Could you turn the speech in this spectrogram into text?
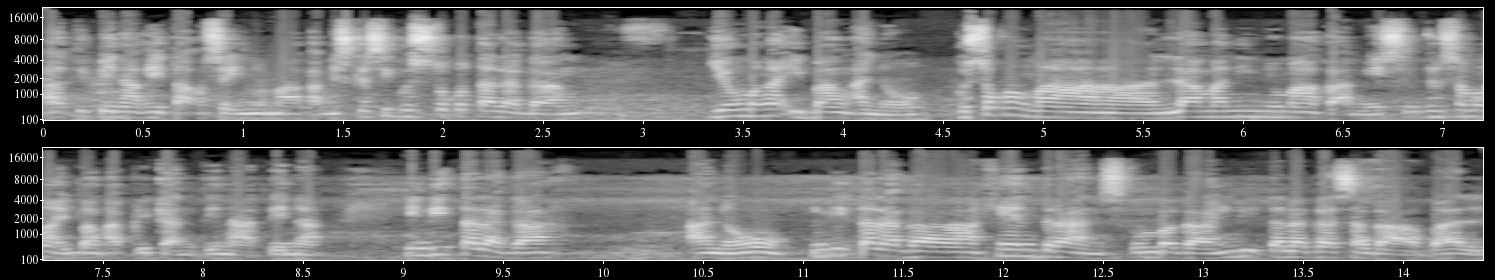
at ipinakita ko sa inyo mga ka-amaze kasi gusto ko talagang yung mga ibang ano, gusto kong malaman ninyo mga ka-amaze dun sa mga ibang aplikante natin na hindi talaga ano, hindi talaga hindrance, kumbaga hindi talaga sagabal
